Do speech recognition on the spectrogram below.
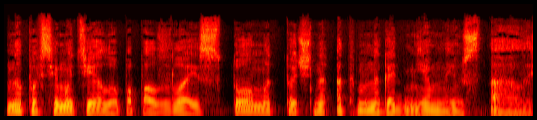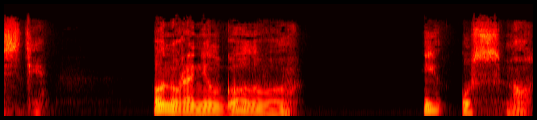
Но по всему телу поползла истома точно от многодневной усталости. Он уронил голову и уснул.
